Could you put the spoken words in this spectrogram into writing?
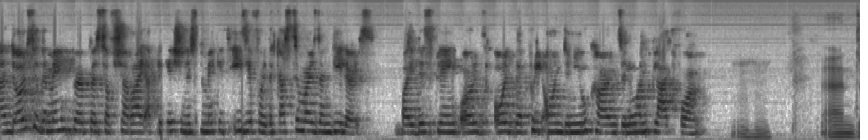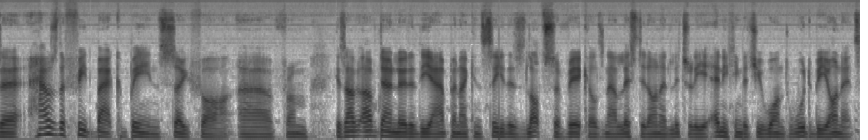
and also the main purpose of sharai application is to make it easier for the customers and dealers by displaying all, all the pre-owned new cars in one platform Mhm. And uh, how's the feedback been so far uh, from? Because I've I've downloaded the app and I can see there's lots of vehicles now listed on it. Literally anything that you want would be on it,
